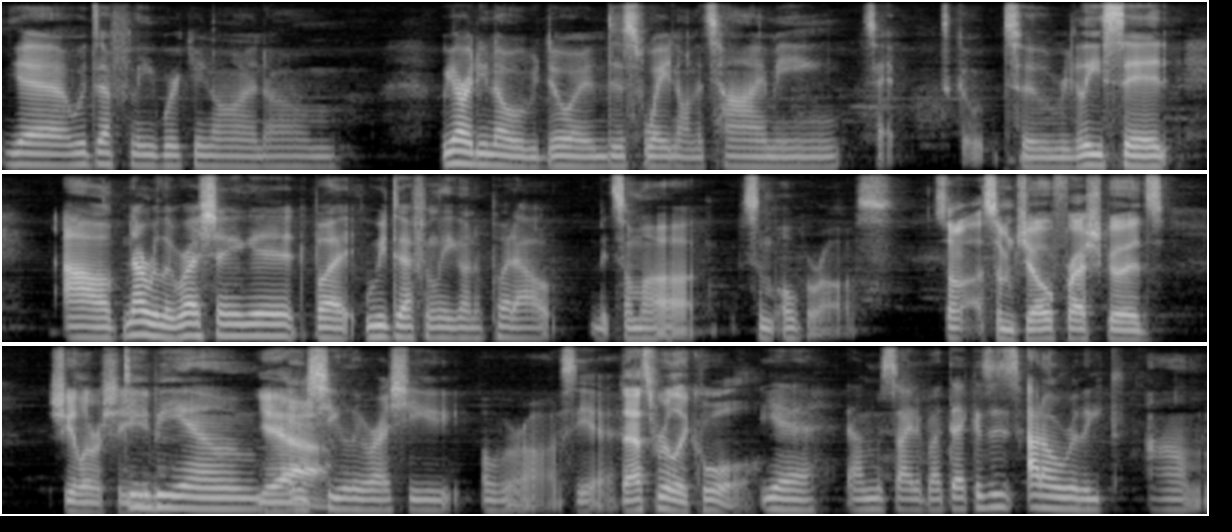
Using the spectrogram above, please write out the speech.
Yeah, we're definitely working on. Um, we already know what we're doing. Just waiting on the timing to to, go, to release it. Um, not really rushing it, but we're definitely gonna put out some uh some overalls. Some some Joe Freshgoods, Sheila Rashid. DBM Yeah. and Sheila Rashid overalls. Yeah, That's really cool. yeah, I'm excited about that because I don't really um.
